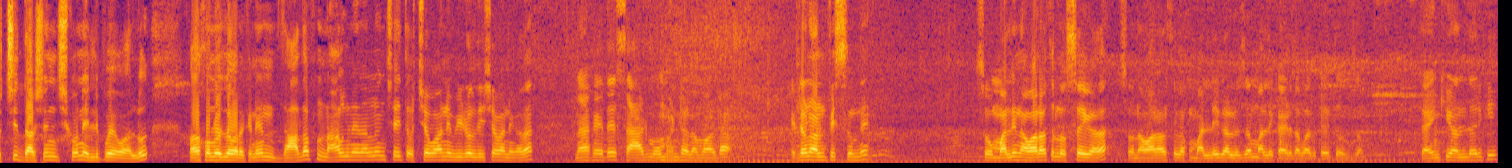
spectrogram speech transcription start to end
వచ్చి దర్శించుకొని వెళ్ళిపోయేవాళ్ళు. పదకొండు రోజుల వరకు. నేను దాదాపు నాలుగు నెలల నుంచి అయితే వచ్చేవాడిని వీడియోలు తీసేవాడిని కదా. నాకైతే సాడ్ మూమెంట్ అన్నమాట. ఎట్లనో అనిపిస్తుంది. సో మళ్ళీ నవరాత్రులు వస్తాయి కదా సో నవరాత్రులకు మళ్ళీ కలుద్దాం మళ్ళీ హైదరాబాద్కి అయితే వద్దాం. థ్యాంక్ యూ అందరికీ.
